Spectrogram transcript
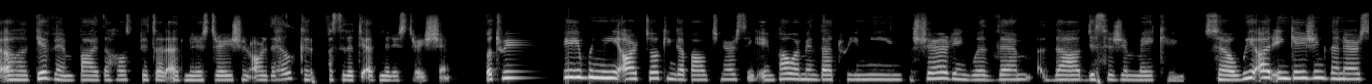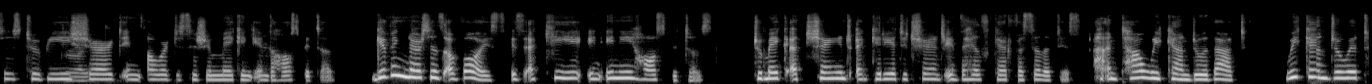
uh, given by the hospital administration or the health facility administration. But we, when we are talking about nursing empowerment, that we mean sharing with them the decision making. So we are engaging the nurses to be right. shared in our decision making in the hospital. Giving nurses a voice is a key in any hospitals to make a change and create a change in the healthcare facilities. And how we can do that we can do it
